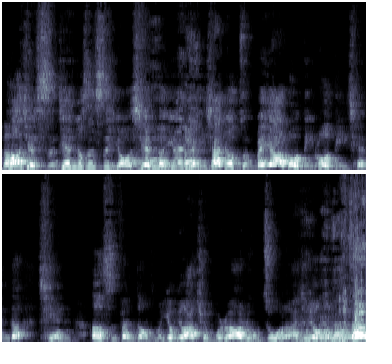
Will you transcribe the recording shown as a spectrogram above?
然后且时间就是是有限的因为等一下就准备要落地落地前的前二十分钟什么又又要全部都要入座了就又不能再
